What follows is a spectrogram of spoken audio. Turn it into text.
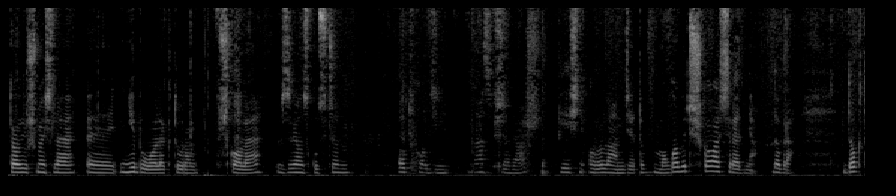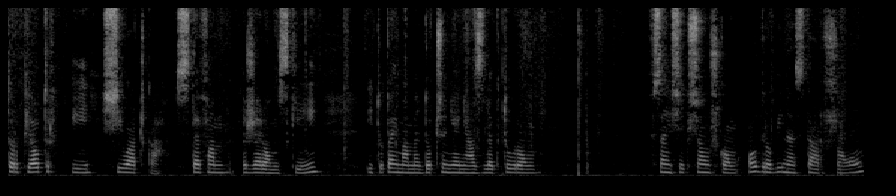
To już myślę y, nie było lekturą w szkole, w związku z czym odchodzi na sprzedaż. Pieśń o Rolandzie. To mogła być szkoła średnia. Dobra. Doktor Piotr i siłaczka Stefan Żeromski. I tutaj mamy do czynienia z lekturą, w sensie książką odrobinę starszą.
